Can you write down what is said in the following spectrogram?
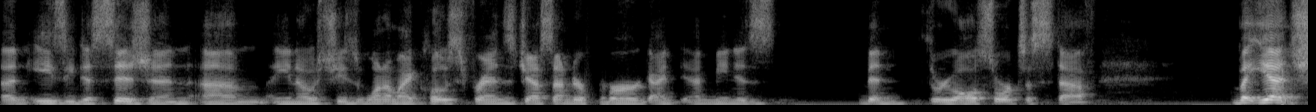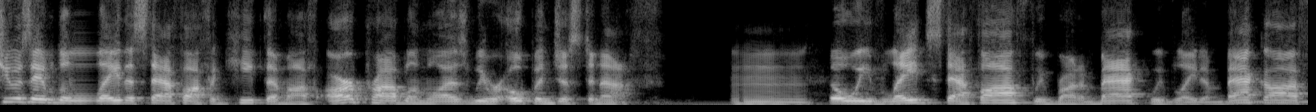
an easy decision. Um, you know, she's one of my close friends, Jess Underberg. I, I mean, has been through all sorts of stuff but yet she was able to lay the staff off and keep them off. Our problem was we were open just enough. Mm. So we've laid staff off, we've brought them back, we've laid them back off.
